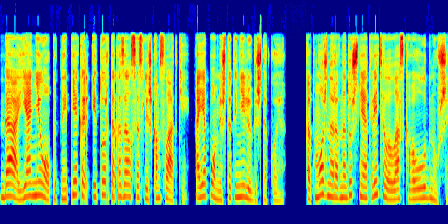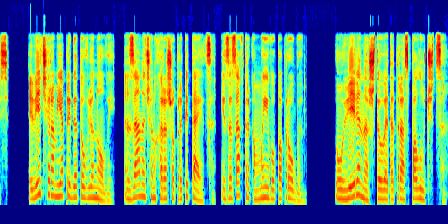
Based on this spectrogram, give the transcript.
«Да, я неопытный пекарь, и торт оказался слишком сладкий. А я помню, что ты не любишь такое». Как можно равнодушнее ответила, ласково улыбнувшись. «Вечером я приготовлю новый. За ночь он хорошо пропитается, и за завтраком мы его попробуем». «Уверена, что в этот раз получится?»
